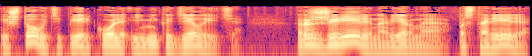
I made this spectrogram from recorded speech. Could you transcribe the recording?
И что вы теперь, Коля и Мика, делаете? Разжирели, наверное, постарели.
